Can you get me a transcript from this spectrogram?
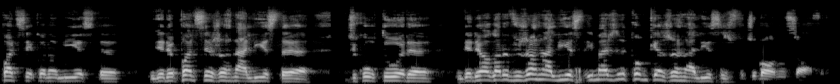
Pode ser economista, entendeu? Pode ser jornalista de cultura, entendeu? Agora, o jornalista, imagina como que as jornalistas de futebol não sofrem.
